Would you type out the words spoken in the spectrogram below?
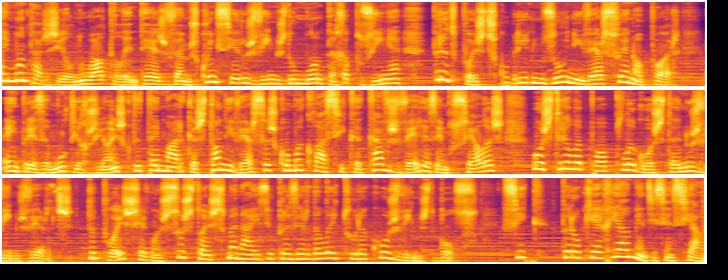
Em Montargil, no Alto Alentejo, vamos conhecer os vinhos do Monte da Raposinha para depois descobrirmos o universo Enopor, a empresa multirregiões que detém marcas tão diversas como a clássica Caves Velhas em Bucelas ou a Estrela Pop Lagosta nos vinhos verdes. Depois chegam as sugestões semanais e o prazer da leitura com os vinhos de bolso. Fique para o que é realmente essencial.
